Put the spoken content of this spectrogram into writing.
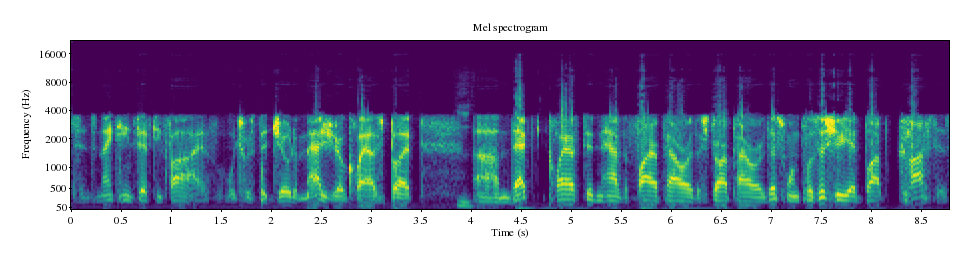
since 1955, which was the Joe DiMaggio class. But hmm. um, that class didn't have the firepower, the star power of this one. Plus, this year you had Bob Costas,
